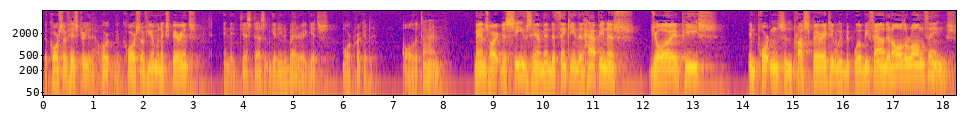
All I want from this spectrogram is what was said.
the course of history, the course of human experience, and it just doesn't get any better. It gets more crooked all the time. Man's heart deceives him into thinking that happiness, joy, peace, importance, and prosperity will be found in all the wrong things.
